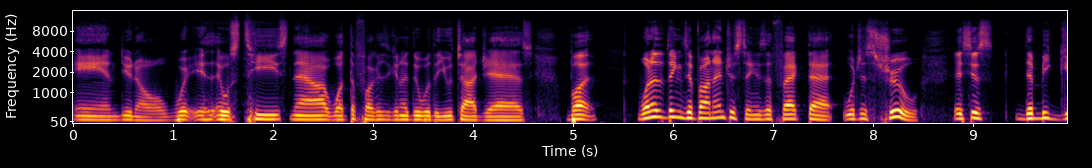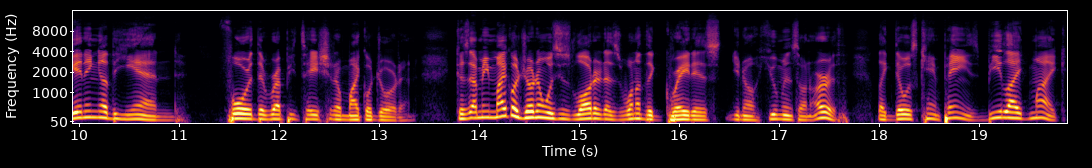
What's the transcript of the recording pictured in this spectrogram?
and you know it, was teased now what the fuck is he gonna do with the Utah Jazz but one of the things I found interesting is the fact that which is true it's just the beginning of the end for the reputation of Michael Jordan because I mean Michael Jordan was just lauded as one of the greatest you know humans on earth. Like there was campaigns be like Mike.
